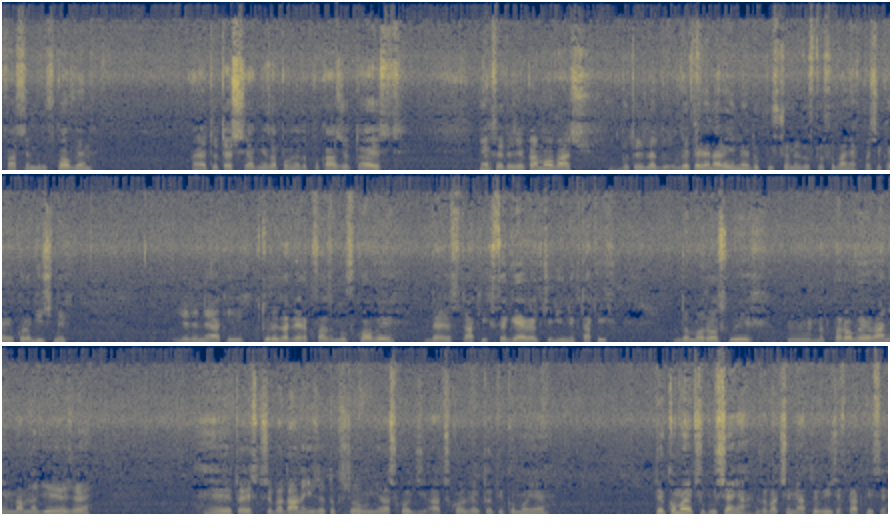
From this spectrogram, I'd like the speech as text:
kwasem mrówkowym. Ale to też jak nie zapomnę to pokażę. To jest, nie chcę też reklamować, bo to jest weterynaryjny, dopuszczony do stosowania w pasiekach ekologicznych. Jedyny jaki, który zawiera kwas mrówkowy, bez takich cegiełek czy innych takich domorosłych mm, odparowywań. Mam nadzieję, że Yy, to jest przebadane i że to pszczołom nie zaszkodzi, aczkolwiek to tylko moje tylko moje przypuszczenia. Zobaczymy jak to wyjdzie w praktyce.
